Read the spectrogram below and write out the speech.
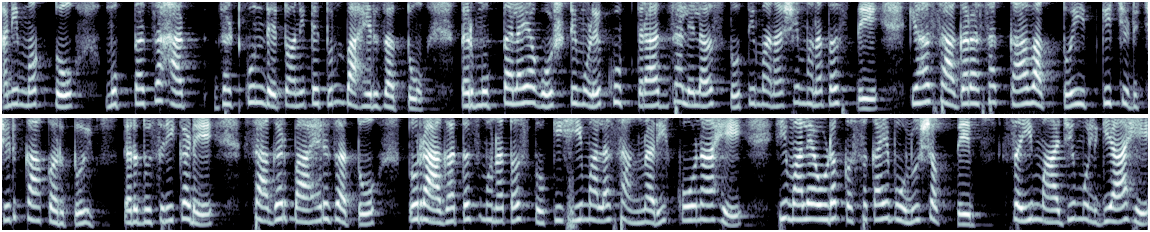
आणि मग तो मुक्ताचा हात झटकून देतो आणि तेथून बाहेर जातो. तर मुक्ताला या गोष्टीमुळे खूप त्रास झालेला असतो. ती मनाशी म्हणत असते की हा सागर असा का वागतोय? इतकी चिडचिड का करतोय? तर दुसरीकडे सागर बाहेर जातो. तो रागातच म्हणत असतो की ही मला सांगणारी कोण आहे? ही मला एवढं कसं काय बोलू शकते? सई माझी मुलगी आहे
